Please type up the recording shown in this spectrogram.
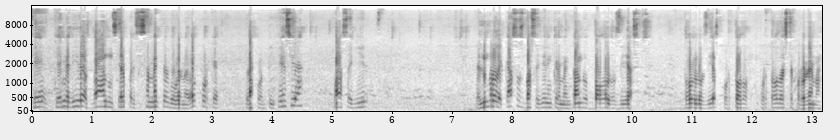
qué, qué medidas va a anunciar precisamente el gobernador, porque la contingencia va a seguir, el número de casos va a seguir incrementando todos los días, todos los días por todo, por todo este problema.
